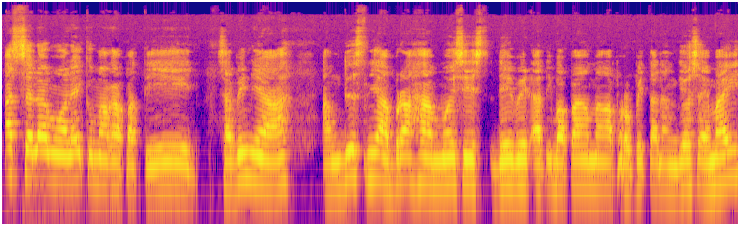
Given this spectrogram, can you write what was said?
Assalamualaikum mga kapatid. Sabi niya, ang Diyos ni Abraham, Moses, David at iba pang mga propeta ng Diyos ay may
